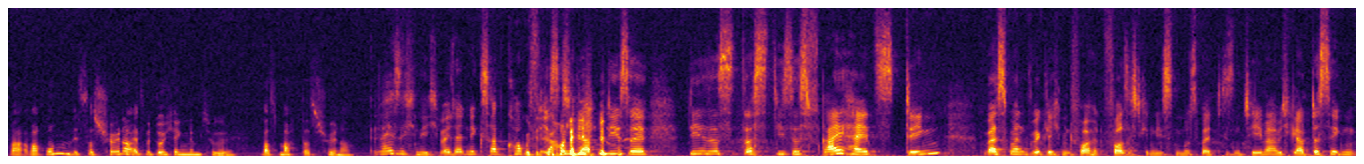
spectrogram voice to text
wa- warum ist das schöner als mit durchhängendem Zügel? Was macht das schöner? Weiß ich nicht, weil da nichts am Kopf Gut, ich ist. auch Ich glaube, nicht. diese, dieses, das, dieses Freiheitsding, was man wirklich mit Vor Vorsicht genießen muss bei diesem Thema. Aber ich glaube, deswegen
